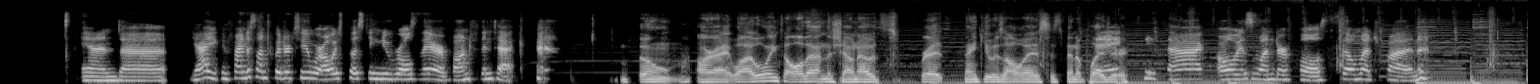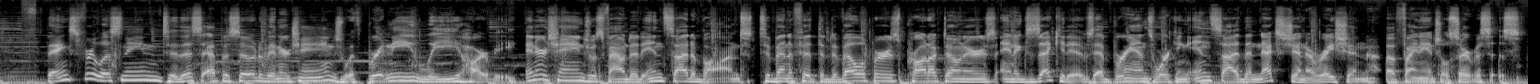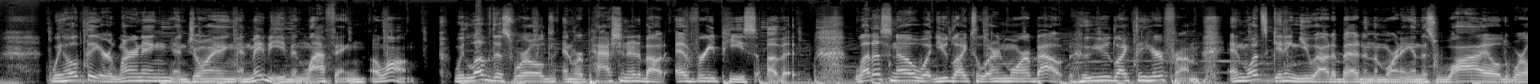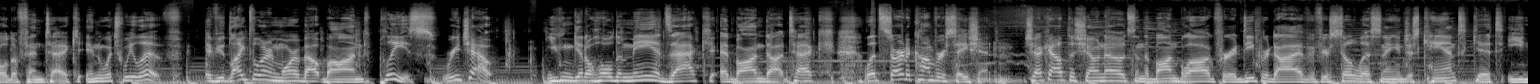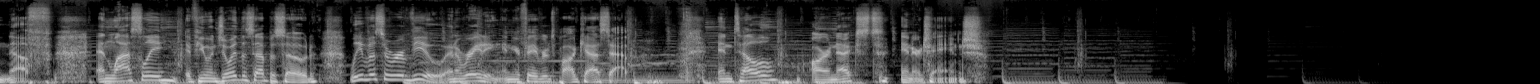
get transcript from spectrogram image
And uh, yeah, you can find us on Twitter too. We're always posting new roles there. Bond FinTech. Boom. All right. Well, I will link to all that in the show notes. Britt, thank you as always. It's been a pleasure. Thank you, Zach. Always wonderful. So much fun. Thanks for listening to this episode of Interchange with Brittany Lee Harvey. Interchange was founded inside a bond to benefit the developers, product owners, and executives at brands working inside the next generation of financial services. We hope that you're learning, enjoying, and maybe even laughing along. We love this world and we're passionate about every piece of it. Let us know what you'd like to learn more about, who you'd like to hear from, and what's getting you out of bed in the morning in this wild world of fintech in which we live. If you'd like to learn more about Bond, please reach out. You can get a hold of me at Zach at Bond.tech. Let's start a conversation. Check out the show notes and the Bond blog for a deeper dive if you're still listening and just can't get enough. And lastly, if you enjoyed this episode, leave us a review and a rating in your favorite podcast app. Until our next interchange.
